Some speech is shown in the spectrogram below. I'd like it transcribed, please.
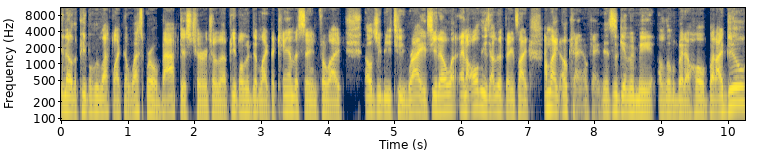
you know, the people who left like the Westboro Baptist Church or the people who did like the canvassing for like LGBT rights, you know, and all these other things. Like I'm like, okay, okay, this is giving me a little bit of hope. But I do,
